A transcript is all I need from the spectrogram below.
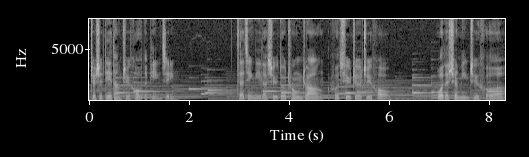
这是跌宕之后的平静。在经历了许多冲撞和曲折之后，我的生命之河，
